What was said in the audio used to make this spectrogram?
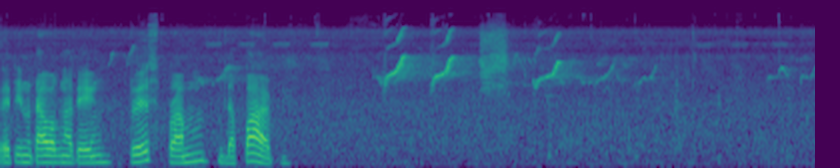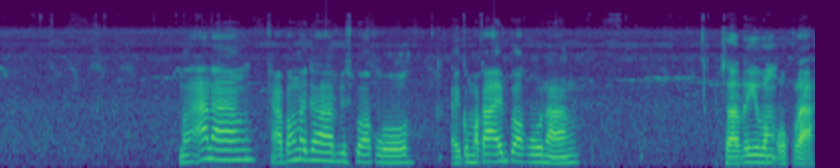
Ito tinatawag nating fresh from the farm. Mga anang, habang nag-harvest po ako, ay kumakain po ako ng sariwang okra.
